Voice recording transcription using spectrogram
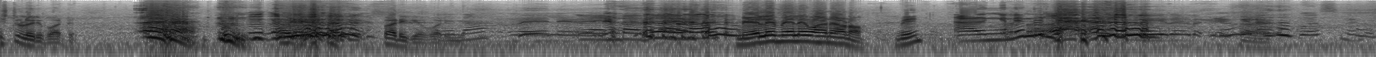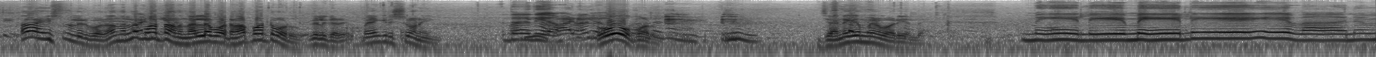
ഇഷ്ടമുള്ള ഒരു പാട്ട്. പാടിക്കോ വേണ്ട, മേലെ മേലെ വാനാണോ? മെയിൻ അങ്ങനെയൊന്നുമില്ല. ആ ഇഷ്ടമുള്ളൊരു പാട്ട് നല്ല പാട്ടാണ് നല്ല പാട്ടാണ്. ആ പാട്ട് പാടും കേൾക്കട്ടെ. ഭയങ്കര ഇഷ്ടമാണ്? ഓ പാടും. ജനകമ്മയുടെ പാടിയല്ലേ? മേലേ മേലേ വാനം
